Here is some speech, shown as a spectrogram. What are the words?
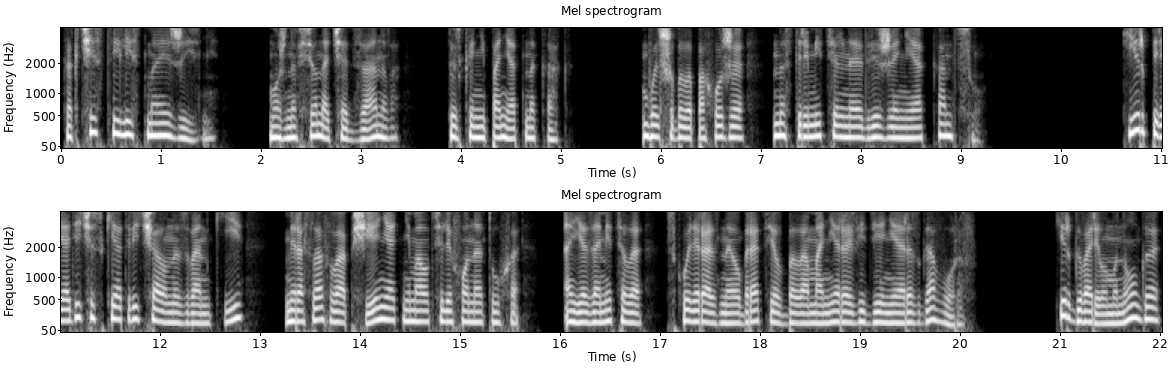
как чистый лист моей жизни. Можно все начать заново, только непонятно как. Больше было похоже на стремительное движение к концу. Кир периодически отвечал на звонки, Мирослав вообще не отнимал телефон от уха, а я заметила, сколь разная у братьев была манера ведения разговоров. Кир говорил много,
